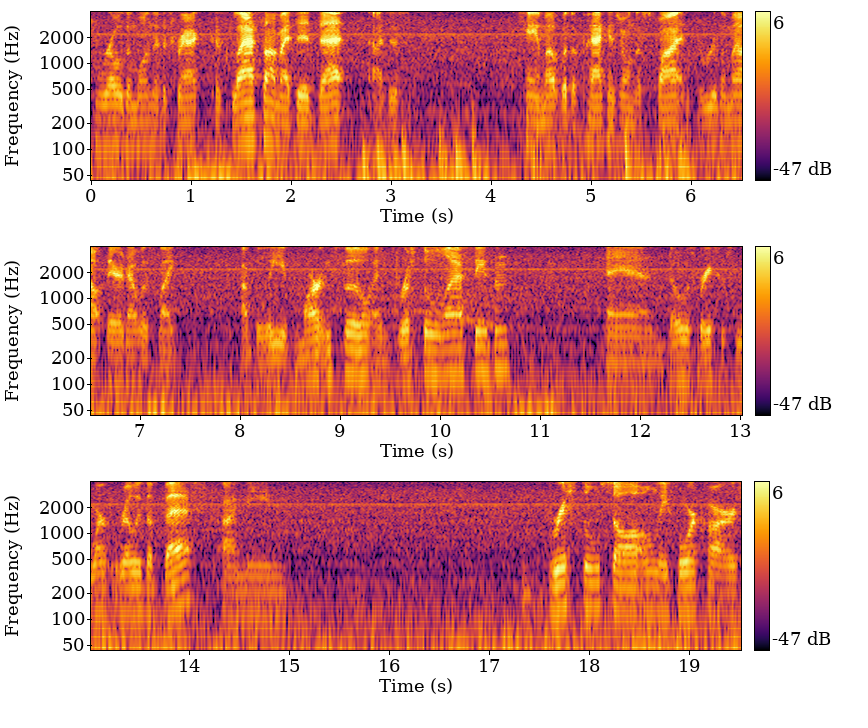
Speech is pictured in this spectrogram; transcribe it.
throw them onto the track. Because last time I did that, I just came up with a package on the spot and threw them out there. That was like, I believe, Martinsville and Bristol last season. And those races weren't really the best. I mean, Bristol saw only four cars,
